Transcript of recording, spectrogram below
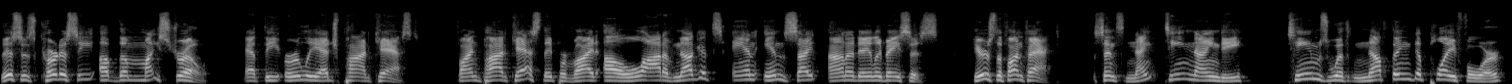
This is courtesy of the Maestro at the Early Edge podcast. Fine podcast, they provide a lot of nuggets and insight on a daily basis. Here's the fun fact since 1990, teams with nothing to play for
